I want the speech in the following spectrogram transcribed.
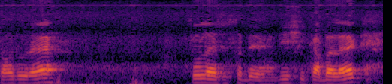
tą rurę. Tu leży sobie, wisi kabelek.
